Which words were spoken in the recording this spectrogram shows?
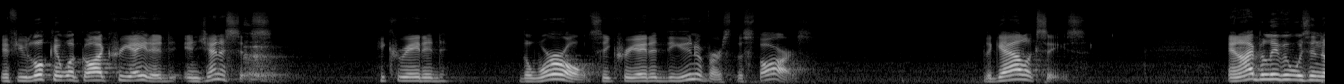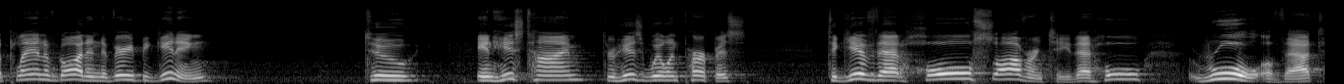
if you look at what God created in Genesis, He created the worlds, He created the universe, the stars, the galaxies. And I believe it was in the plan of God in the very beginning to, in His time, through His will and purpose, to give that whole sovereignty, that whole rule of that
